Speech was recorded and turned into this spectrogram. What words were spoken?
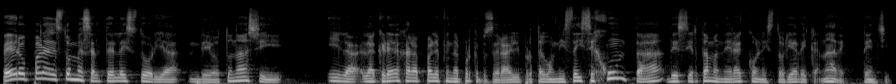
Pero para esto me salté la historia de Otonashi y la, la, quería dejar para el final porque pues era el protagonista y se junta de cierta manera con la historia de Kanade, Tenchi,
